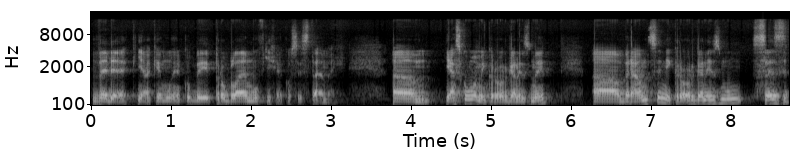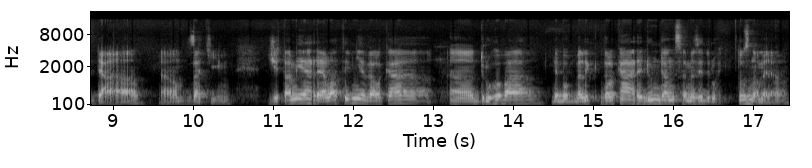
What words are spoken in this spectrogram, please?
vede k nějakému jakoby problému v těch ekosystémech. Um, já zkoumám mikroorganismy a v rámci mikroorganismů se zdá nám zatím, že tam je relativně velká uh, druhová nebo velik, velká redundance mezi druhy. To znamená,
